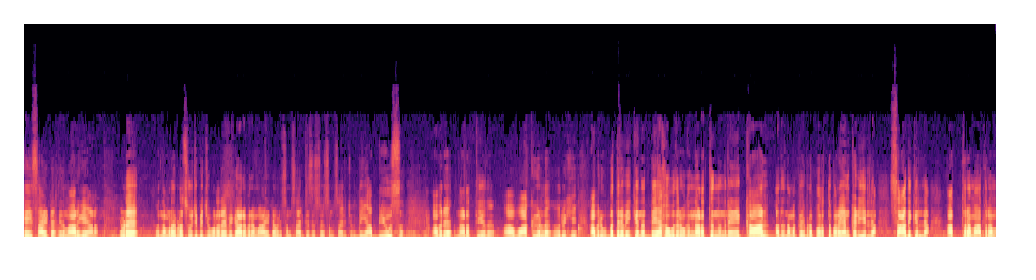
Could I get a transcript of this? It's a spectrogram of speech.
കേസായിട്ട് ഇത് മാറുകയാണ്. ഇവിടെ നമ്മളിവിടെ സൂചിപ്പിച്ചു വളരെ വികാരപരമായിട്ട് അവർ സംസാരിച്ച സിസ്റ്റേഴ്സ് സംസാരിച്ചു. ദി അബ്യൂസ് അവർ നടത്തിയത് ആ വാക്കുകളിൽ ഒരു അവർ ഉപദ്രവിക്കുന്ന ദേഹ ഉപദ്രവം നടത്തുന്നതിനേക്കാൾ അത് നമുക്ക് ഇവിടെ പുറത്ത് പറയാൻ കഴിയില്ല സാധിക്കില്ല. അത്രമാത്രം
